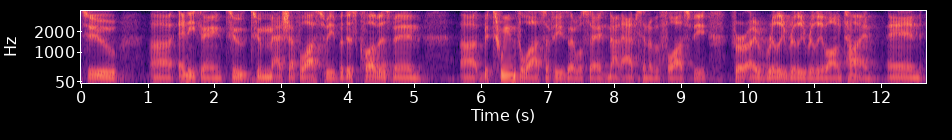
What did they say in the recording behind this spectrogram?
to uh, anything to to match that philosophy. But this club has been uh, between philosophies, I will say, not absent of a philosophy, for a really, really, really long time. And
